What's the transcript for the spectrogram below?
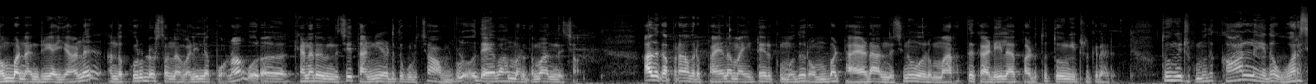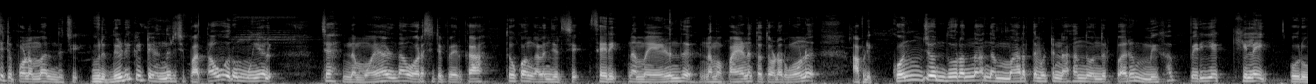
ரொம்ப நன்றி ஐயான்னு அந்த குருடர் சொன்ன வழியில் போனால் ஒரு கிணறு இருந்துச்சு தண்ணி எடுத்து குடிச்சா அவ்வளோ தேவாமிர்தமாக இருந்துச்சான் அதுக்கப்புறம் அவர் பயணமாயிட்டே இருக்கும்போது ரொம்ப டயர்டாக இருந்துச்சுன்னு ஒரு மரத்துக்கு அடியில் படுத்து தூங்கிட்டு இருக்கிறாரு. தூங்கிட்டு இருக்கும்போது காலில் ஏதோ உரசிட்டு போன மாதிரி இருந்துச்சு. இவர் திடுக்கிட்டு எழுந்திரிச்சு பார்த்தா ஒரு முயல். சே இந்த முயல் தான் உரைச்சிட்டு போயிருக்கா? தூக்கம் கலைஞ்சிருச்சு. சரி நம்ம எழுந்து நம்ம பயணத்தை தொடருவோன்னு அப்படி கொஞ்சம் தூரம் தான் அந்த மரத்தை விட்டு நகர்ந்து வந்திருப்பாரு. மிகப்பெரிய கிளை ஒரு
